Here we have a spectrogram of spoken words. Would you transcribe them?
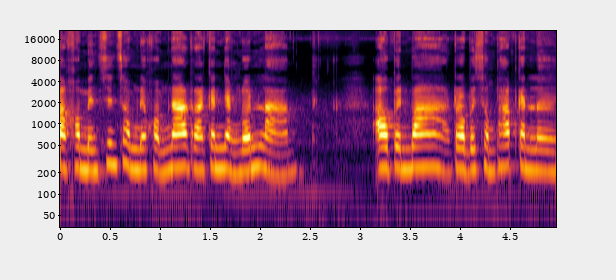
มาคอมเมนต์ชื่นชมในความน่ารักกันอย่างล้นหลาม เอาเป็นว่าเราไปชมภาพกันเลย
